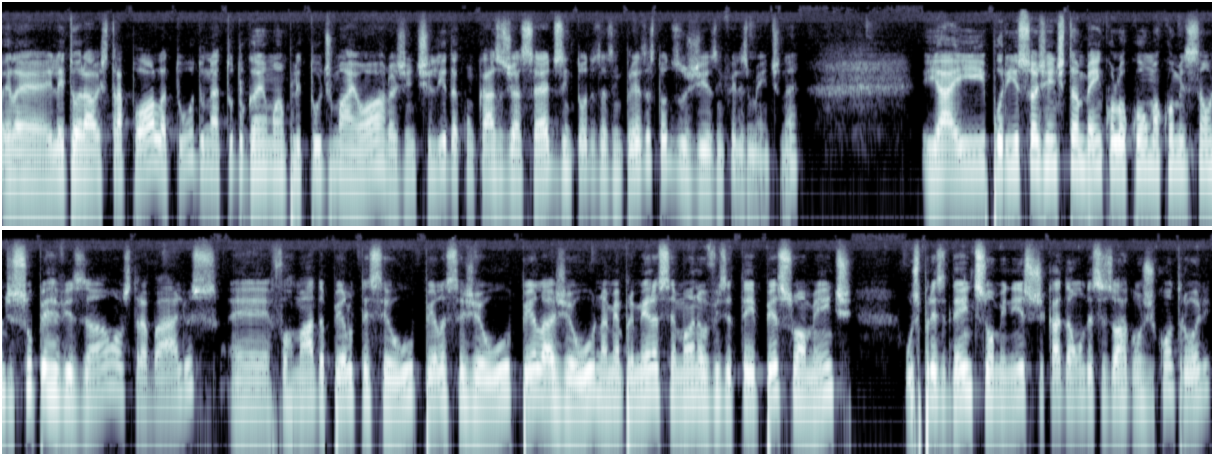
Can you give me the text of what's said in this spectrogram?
é, eleitoral extrapola tudo, né? tudo ganha uma amplitude maior. A gente lida com casos de assédios em todas as empresas todos os dias, infelizmente. Né? E aí, por isso, a gente também colocou uma comissão de supervisão aos trabalhos, é, formada pelo TCU, pela CGU, pela AGU. Na minha primeira semana, eu visitei pessoalmente os presidentes ou ministros de cada um desses órgãos de controle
